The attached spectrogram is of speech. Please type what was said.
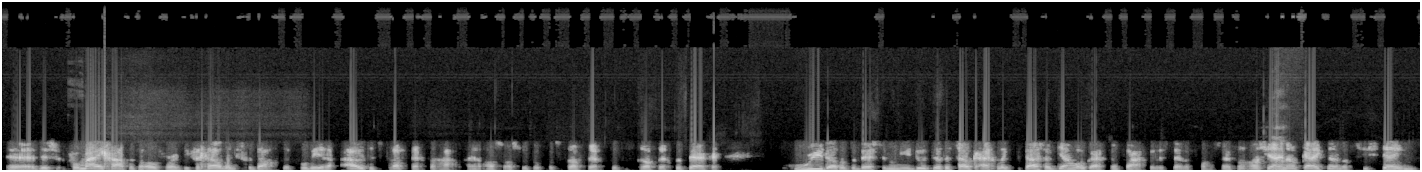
eh, dus voor mij gaat het over die vergeldingsgedachte proberen uit het strafrecht te halen. Hè. Als, als we het op het strafrecht, tot het strafrecht beperken. Hoe je dat op de beste manier doet, dat, dat zou ik eigenlijk, daar zou ik jou ook eigenlijk een vraag willen stellen, Frans. Hè. Van als jij nou kijkt naar dat systeem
